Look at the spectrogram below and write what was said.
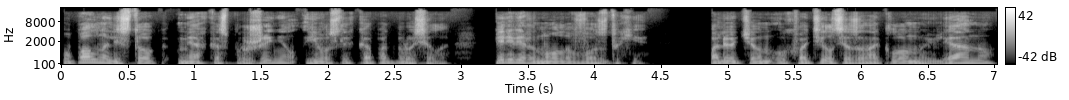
Упал на листок, мягко спружинил, его слегка подбросило, перевернуло в воздухе. В полете он ухватился за наклонную лиану,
